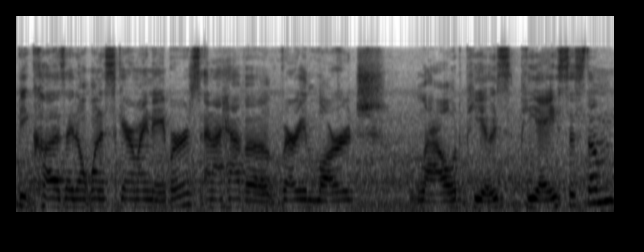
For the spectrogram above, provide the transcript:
because I don't want to scare my neighbors and I have a very large, loud PA, PA system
